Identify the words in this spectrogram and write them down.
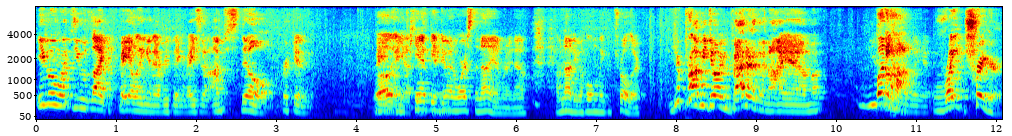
Even with you like failing and everything, Mason, I'm still freaking. Well, you can't be game. doing worse than I am right now. I'm not even holding the controller. You're probably doing better than I am. You're Bunny hop. Right trigger.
